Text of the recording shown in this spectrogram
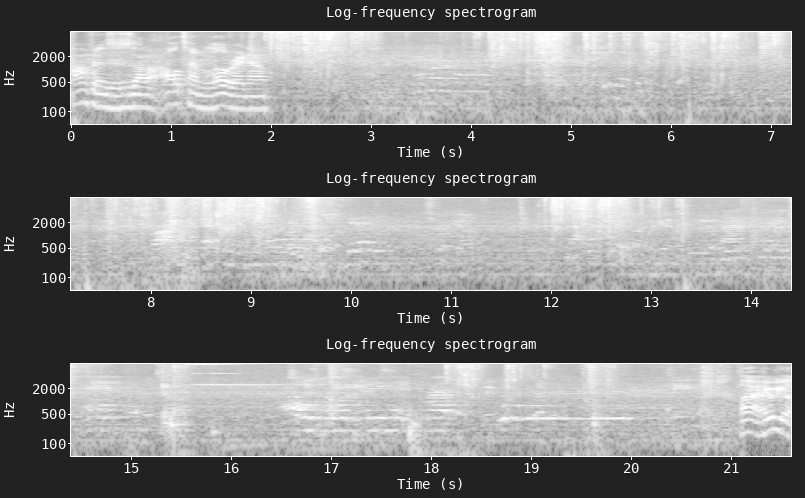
confidence is at an all-time low right now. All right, here we go.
